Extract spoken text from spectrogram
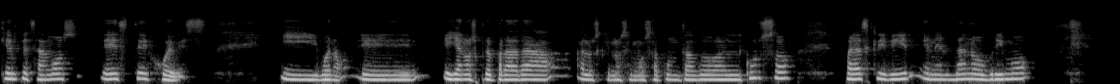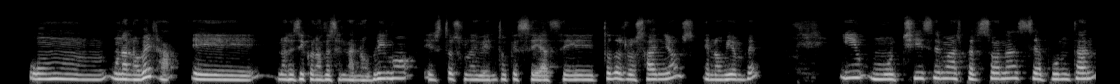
que empezamos este jueves. Y bueno, eh, ella nos preparará a los que nos hemos apuntado al curso para escribir en el Nanobrimo una novela. Eh, no sé si conoces el Nanobrimo. Esto es un evento que se hace todos los años, en noviembre, y muchísimas personas se apuntan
